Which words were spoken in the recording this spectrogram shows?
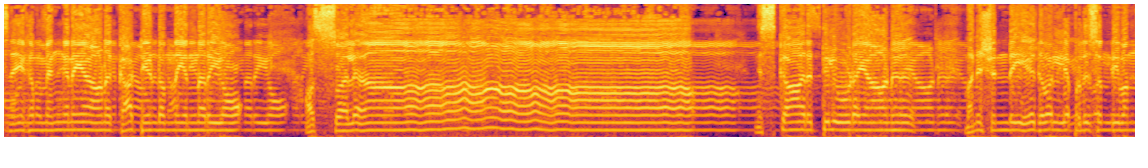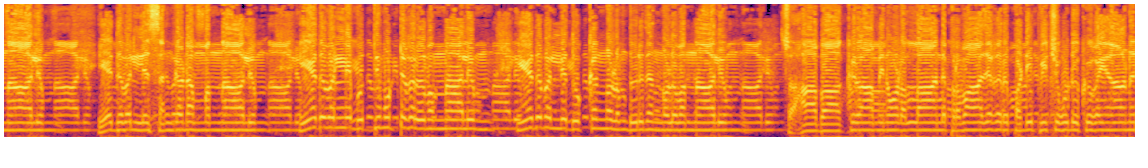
സ്നേഹം എങ്ങനെയാണ് കാട്ടേണ്ടെന്ന് എന്നറിയോ? അസ്വലാ നിസ്കാരത്തിലൂടെയാണ് മനുഷ്യന്റെ ഏത് വലിയ പ്രതിസന്ധി വന്നാലും ഏത് വലിയ സങ്കടം വന്നാലും ഏത് വലിയ ബുദ്ധിമുട്ടുകൾ വന്നാലും ഏത് വലിയ ദുഃഖങ്ങളും ദുരിതങ്ങളും വന്നാലും സഹാബാക്രാമിനോട് അള്ളാന്റെ പ്രവാചകർ പഠിപ്പിച്ചു കൊടുക്കുകയാണ്.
